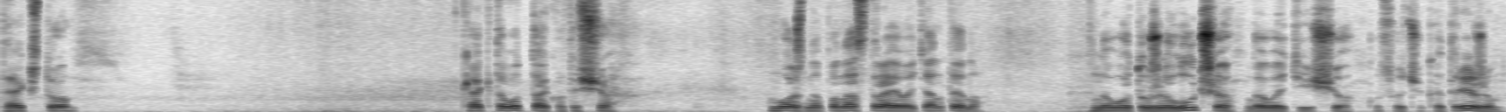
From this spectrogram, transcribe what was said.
Так что как-то вот так вот еще можно понастраивать антенну. Ну вот уже лучше. Давайте еще кусочек отрежем.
